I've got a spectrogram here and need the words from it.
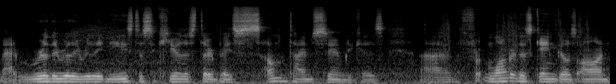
Matt really, really, really needs to secure this third base sometime soon because uh, the longer this game goes on,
